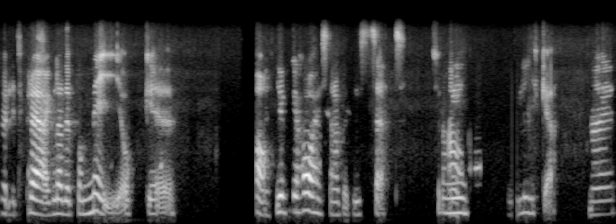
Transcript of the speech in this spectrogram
väldigt präglade på mig och eh, ja, jag vill ha hästarna på ett visst sätt. Så de är Ja. inte olika. Nej.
